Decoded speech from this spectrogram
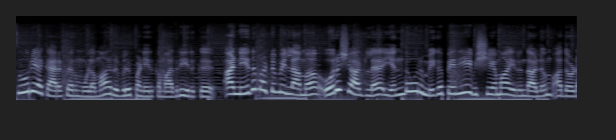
சூர்யா கேரக்டர் மூலமா ரிவீல் பண்ணிருக்க மாதிரி இருக்கு. அண்ட் இது மட்டும் இல்லாம ஒரு ஷாட்ல எந்த ஒரு மிகப்பெரிய விஷயமா இருந்தாலும் அதோட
